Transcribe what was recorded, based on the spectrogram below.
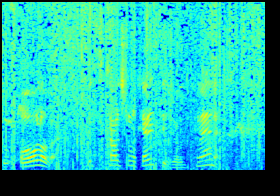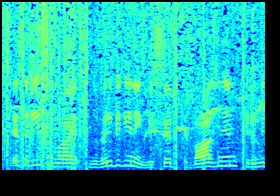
to all of us. It's cultural heritage of the planet. That's the reason why, from the very beginning, we said the Bosnian Pyramid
